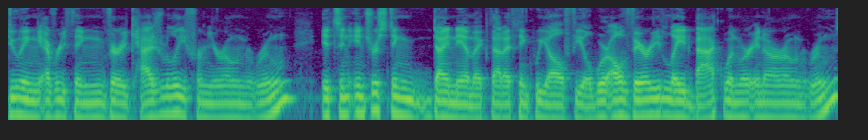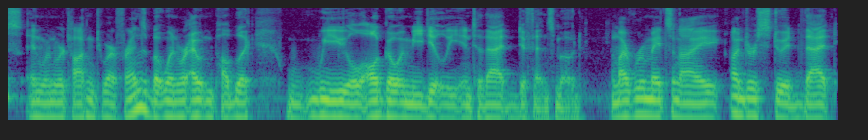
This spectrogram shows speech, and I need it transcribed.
doing everything very casually from your own room. It's an interesting dynamic that I think we all feel. We're all very laid back when we're in our own rooms and when we're talking to our friends, but when we're out in public, we'll all go immediately into that defense mode. My roommates and I understood that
